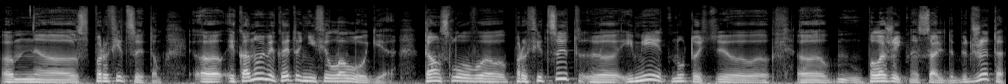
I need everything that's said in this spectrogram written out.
эм, э, с профицитом. Экономика – это не филология. Там слово профицит имеет, ну, то есть положительное сальдо бюджета,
